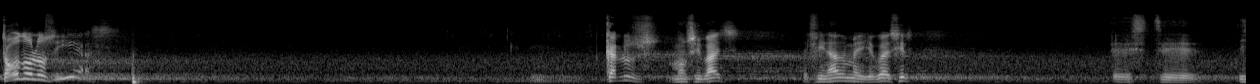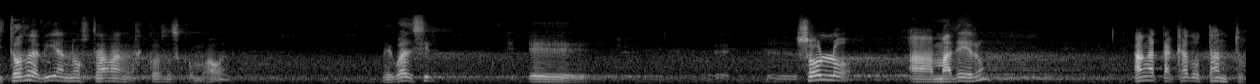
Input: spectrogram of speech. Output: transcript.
todos los días. Carlos Monsiváis, el finado, me llegó a decir, este, y todavía no estaban las cosas como ahora. Me llegó a decir, eh, solo a Madero han atacado tanto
